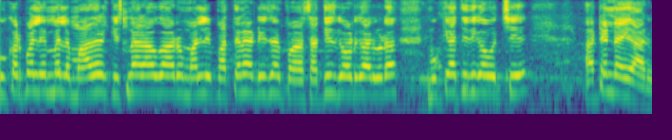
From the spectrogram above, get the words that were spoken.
కుక్కడపల్లి ఎమ్మెల్యే మాధవన్ కృష్ణారావు గారు మళ్ళీ పత్తన డివిజన్ సతీష్ గౌడ్ గారు కూడా ముఖ్య అతిథిగా వచ్చి అటెండ్ అయ్యారు.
